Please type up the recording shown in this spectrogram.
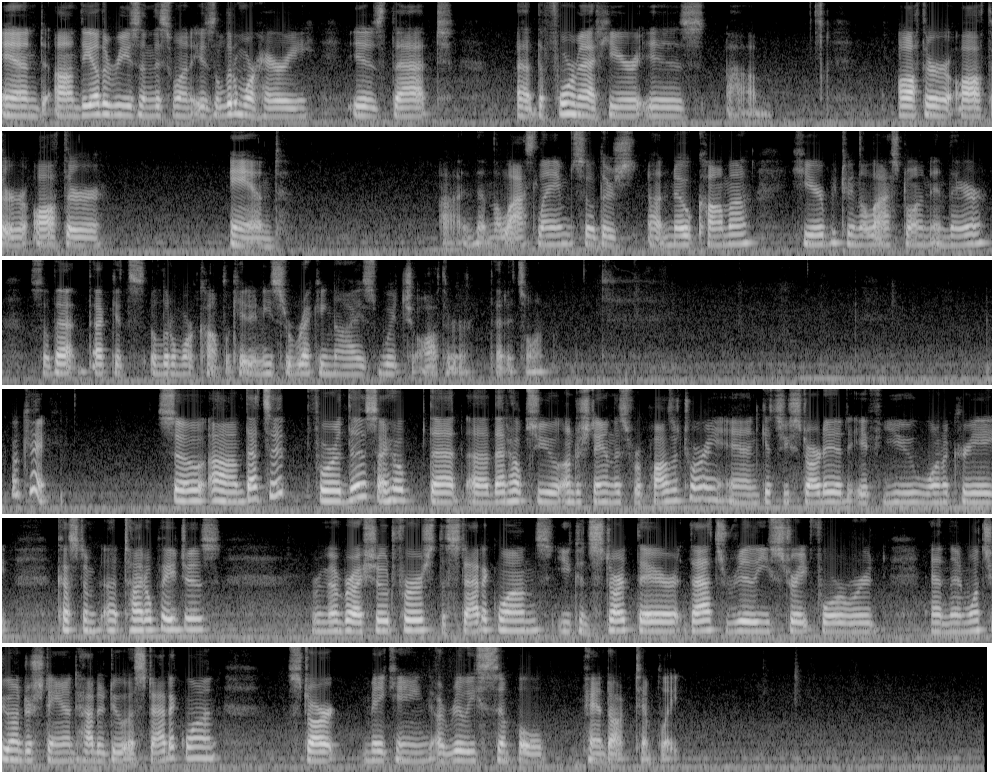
And um, the other reason this one is a little more hairy is that uh, the format here is um, author, author, author, and uh, and then the last name. So there's uh, no comma here between the last one and there. So that, that gets a little more complicated. It needs to recognize which author that it's on. Okay, so um, that's it for this. I hope that uh, that helps you understand this repository and gets you started if you want to create custom uh, title pages. Remember I showed first the static ones. You can start there. That's really straightforward. And then once you understand how to do a static one, start making a really simple Pandoc template.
